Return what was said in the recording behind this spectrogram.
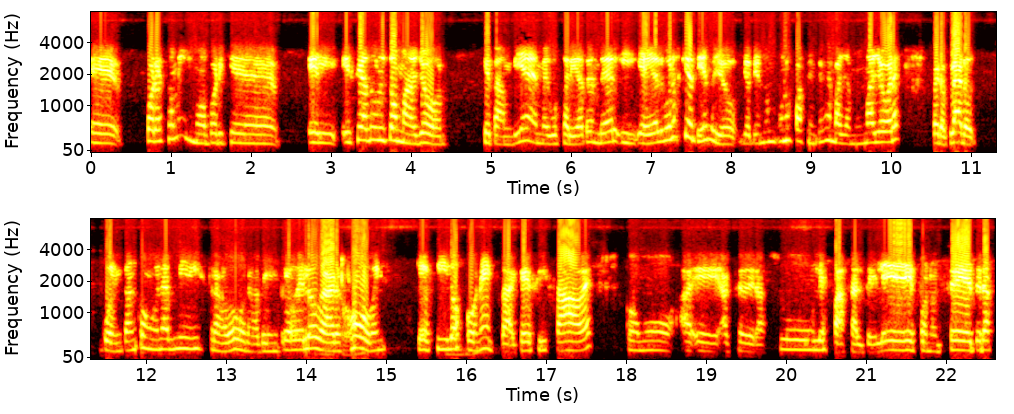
eh, por eso mismo, porque el, ese adulto mayor que también me gustaría atender, y, hay algunos que atiendo, yo, yo atiendo unos pacientes en Bayamón mayores, pero claro, cuentan con una administradora dentro del hogar joven que sí los conecta, que sí sabe cómo eh, acceder a Zoom, les pasa el teléfono, etcétera.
